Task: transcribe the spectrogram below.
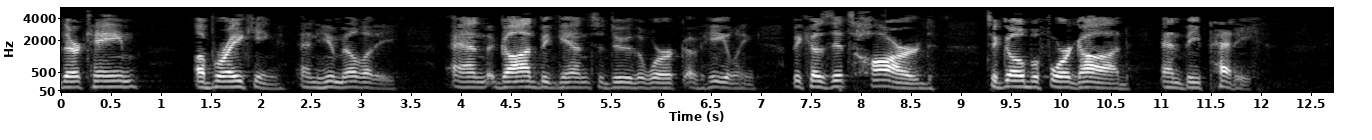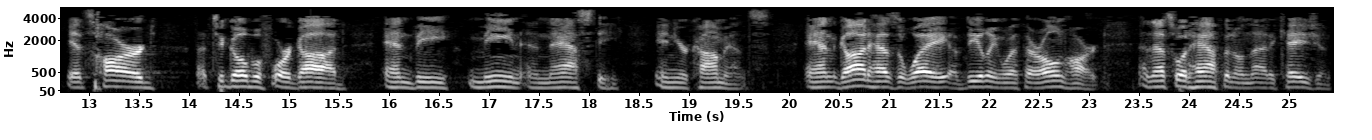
there came a breaking and humility. And God began to do the work of healing because it's hard to go before God and be petty. It's hard to go before God and be mean and nasty in your comments. And God has a way of dealing with our own heart. And that's what happened on that occasion.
